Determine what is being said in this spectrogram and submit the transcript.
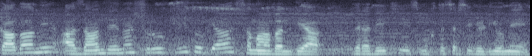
काबा में आज़ान देना शुरू की तो क्या समा बन गया? ज़रा देखिए इस मुख्तसर सी वीडियो में।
